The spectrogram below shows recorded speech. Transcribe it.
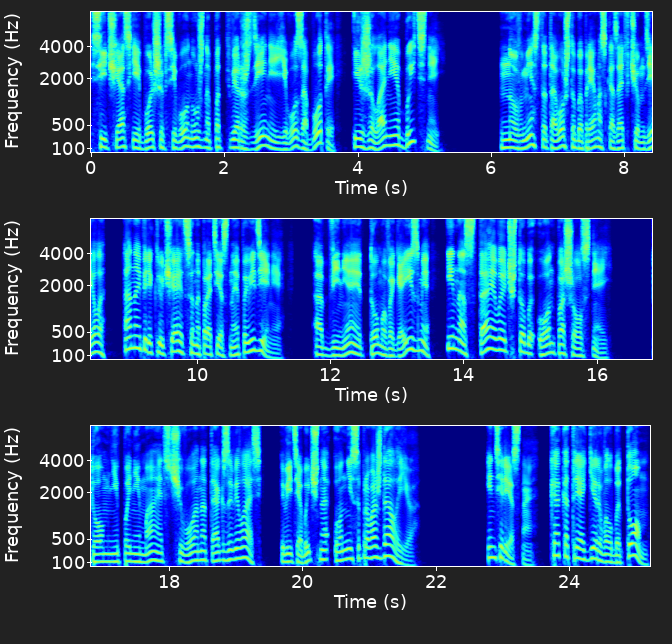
Сейчас ей больше всего нужно подтверждение его заботы и желание быть с ней. Но вместо того, чтобы прямо сказать, в чем дело, она переключается на протестное поведение, обвиняет Тома в эгоизме и настаивает, чтобы он пошел с ней. Том не понимает, с чего она так завелась, ведь обычно он не сопровождал ее. Интересно, как отреагировал бы Том,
